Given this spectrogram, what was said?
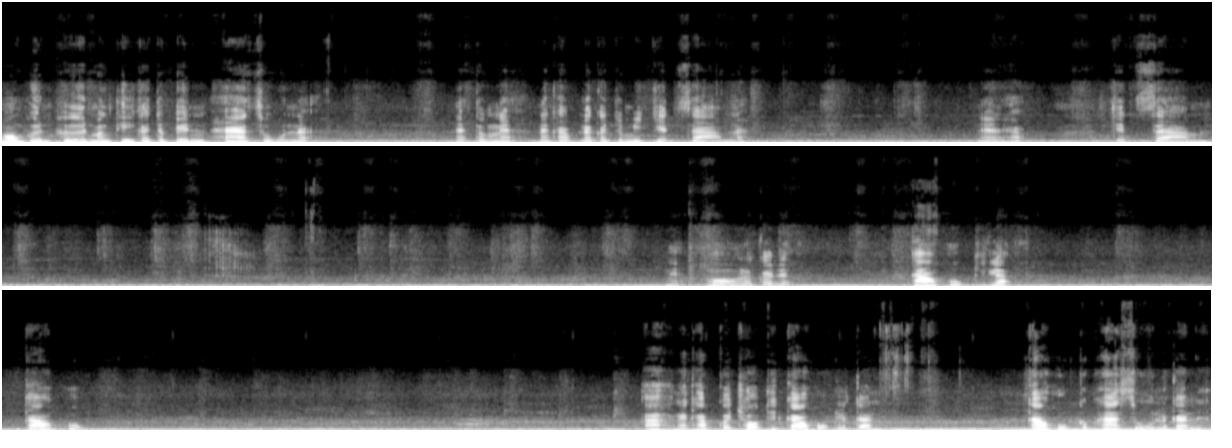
มองเผินๆบางทีก็จะเป็น 50น่ะเนี่ยตรงเนี้ยนะครับ แล้วก็จะมี 73 นะเนี่ยนะครับ 73 เนี่ย มองแล้วก็จะเก้าหกอีกละเก้าหกอะนะครับก็ชอบที่เก้าหกแล้วกันเก้าหกกับห้าศูนย์แล้วกันเนี่ย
